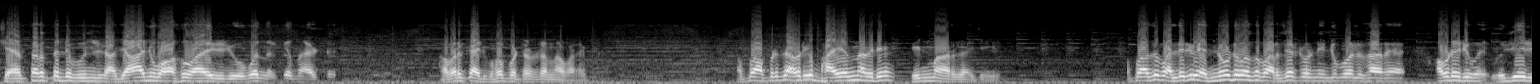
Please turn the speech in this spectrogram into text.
ക്ഷേത്രത്തിന്റെ മുന്നിൽ അജാനുവാഹുവായൊരു രൂപം നിൽക്കുന്നതായിട്ട് അവർക്ക് അനുഭവപ്പെട്ടിട്ടുണ്ടെന്നാണ് പറയുന്നത്. അപ്പോൾ അപ്പോഴത്തെ അവർക്ക് ഭയന്ന് അവർ പിന്മാറുക ചെയ്യും. അപ്പോൾ അത് പലരും എന്നോട് വന്ന് പറഞ്ഞിട്ടുണ്ട് ഇന്നുപോലെ സാറേ അവിടെ ഒരു വലിയൊരു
